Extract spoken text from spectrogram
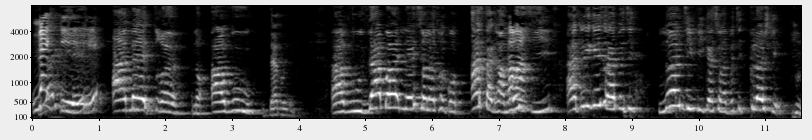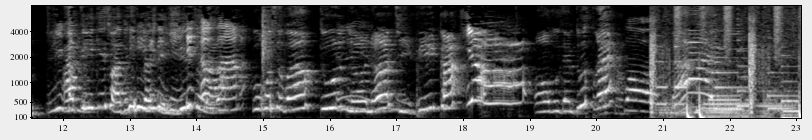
Likez à mettre, non, à vous, abonnez. à vous abonner sur notre compte Instagram Ah. aussi, à cliquer sur la petite notification, la petite cloche qui est, à cliquer sur la petite cloche qui est juste là pour recevoir toutes nos notifications. On vous aime tous très. Bye.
